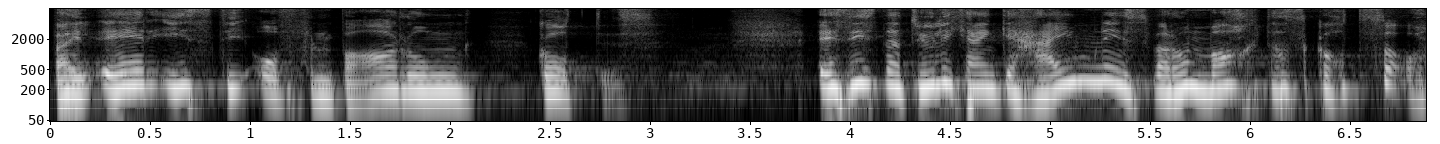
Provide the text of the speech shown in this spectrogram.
Weil er ist die Offenbarung Gottes. Es ist natürlich ein Geheimnis, warum macht das Gott so?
